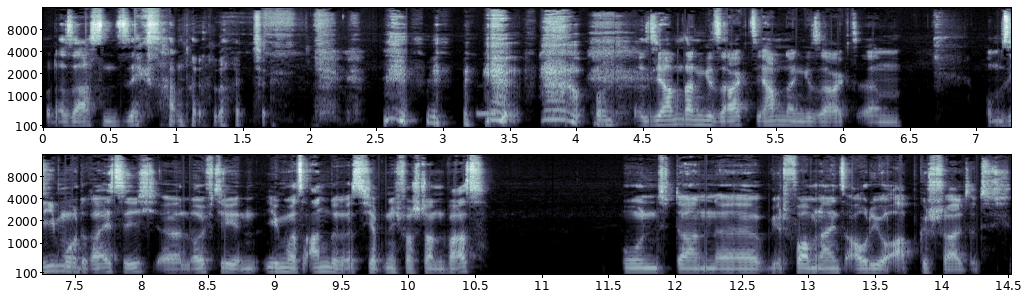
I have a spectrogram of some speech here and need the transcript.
Und da saßen sechs andere Leute. und sie haben dann gesagt, sie haben dann gesagt, ähm, um 7.30 Uhr äh, läuft hier irgendwas anderes. Ich habe nicht verstanden, was. Und dann äh, wird Formel 1 Audio abgeschaltet.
